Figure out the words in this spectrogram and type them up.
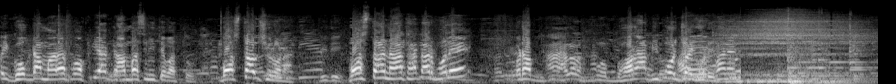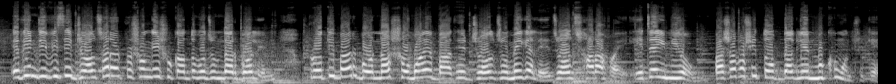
ওই ঘোগটা মারার প্রক্রিয়া গ্রামবাসী নিতে পারতো। বস্তাও ছিল না। বস্তা না থাকার ফলে ওটা ভরা বিপর্যয় ঘটেছে। এদিন ডিভিসি জল ছাড়ার প্রসঙ্গে সুকান্ত মজুমদার বলেন প্রতিবার বন্যার সময় বাঁধের জল জমে গেলে জল ছাড়া হয় এটাই নিয়ম। পাশাপাশি তোপ দাগলেন মুখ্যমন্ত্রীকে।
